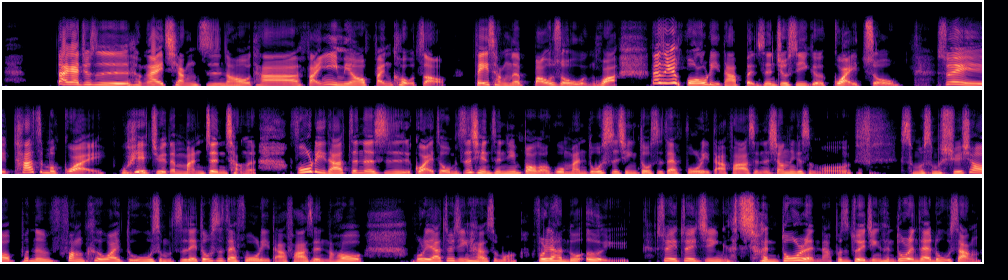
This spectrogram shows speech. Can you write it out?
大概就是很爱枪支，然后他反疫苗、反口罩。非常的保守文化，但是因为佛罗里达本身就是一个怪州，所以它这么怪，我也觉得蛮正常的。佛罗里达真的是怪州，我们之前曾经报道过，蛮多事情都是在佛罗里达发生的，像那个什么什么什么学校不能放课外读物什么之类，都是在佛罗里达发生。然后佛罗里达最近还有什么？佛罗里达很多鳄鱼，所以最近 很多人呐，不是最近很多人在路上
